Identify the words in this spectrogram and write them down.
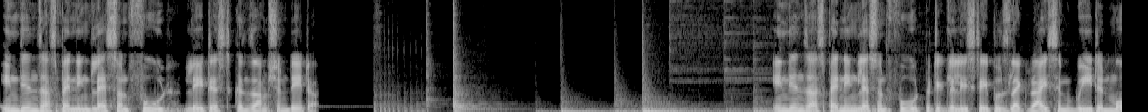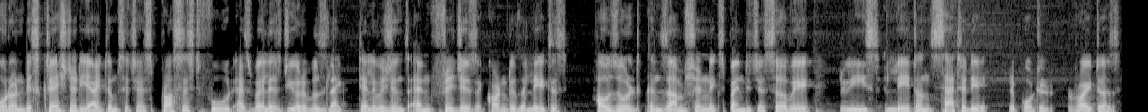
Indians are spending less on food, latest consumption data. Indians are spending less on food, particularly staples like rice and wheat, and more on discretionary items such as processed food, as well as durables like televisions and fridges, according to the latest Household Consumption Expenditure Survey released late on Saturday, reported Reuters.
